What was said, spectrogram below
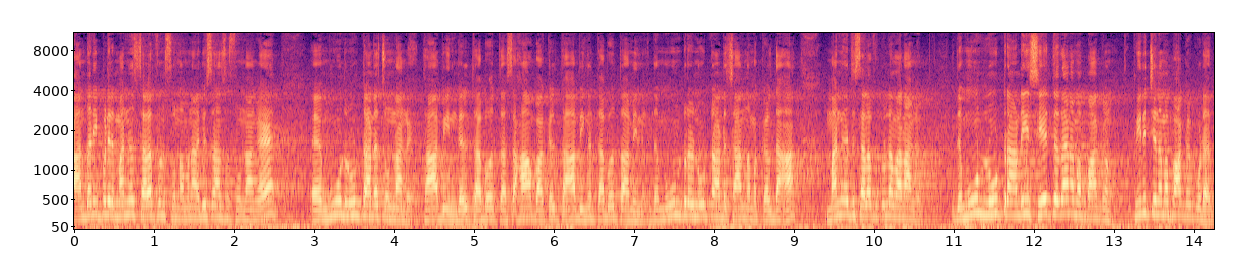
இப்போ அந்த அடிப்படையில் மனு சலஃப்னு சொன்னோம்னா அபிசாசம் சொன்னாங்க. மூன்று நூற்றாண்டை சொன்னாங்க. தாபீன்கள் தபோ த சஹாபாக்கள் தாபீன்கள் தபோ தாபீன்கள். இந்த மூன்று நூற்றாண்டை சார்ந்த மக்கள் தான் மன்ஹஜ் சலஃபுக்குள்ளே வராங்க. இந்த மூன்று நூற்றாண்டையும் சேர்த்து தான் நம்ம பார்க்கணும். பிரித்து நம்ம பார்க்கக்கூடாது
